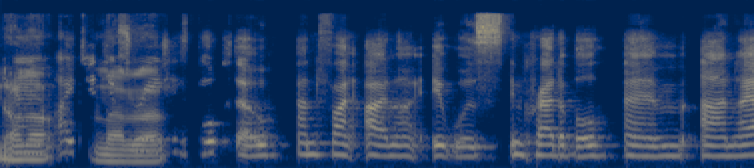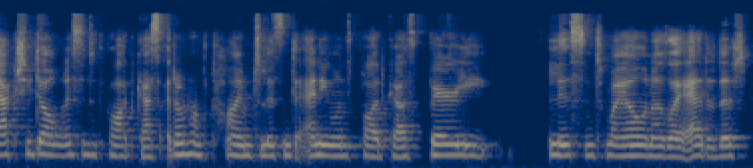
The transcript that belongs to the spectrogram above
No um, no i did not read his book though and find and I, it was incredible. Um and i actually don't listen to the podcast i don't have time to listen to anyone's podcast barely listen to my own as i edit it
